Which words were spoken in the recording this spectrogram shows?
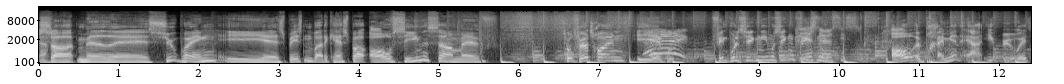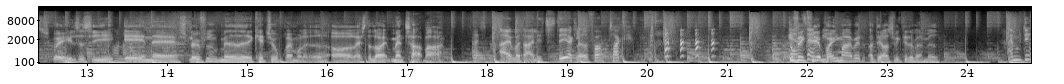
Ja. Så med øh, syv point i øh, spidsen var det Kasper og Sine som øh, tog førtrøjen i øh, pu- Find politikken i musikken quizzen. Og øh, præmien er i øvrigt, skulle jeg hilse at sige, nej. en øh, snøffel med øh, ketchup, remoulade og ristet løg. Man tager bare. Ej, hvor dejligt. Det er jeg glad for. Tak. Du fik fire point, Majbet, og det er også vigtigt at være med. Jamen, det...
